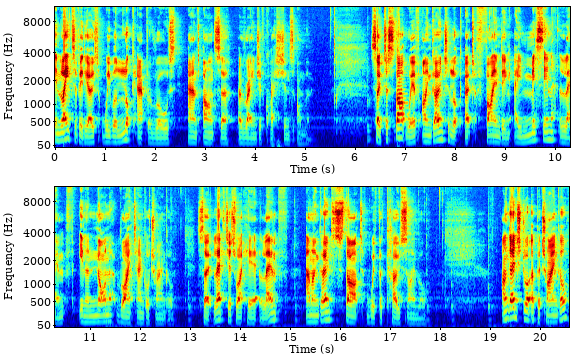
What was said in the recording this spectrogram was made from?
In later videos, we will look at the rules and answer a range of questions on them. So to start with, I'm going to look at finding a missing length in a non-right angle triangle. So let's just write here length and I'm going to start with the cosine rule. I'm going to draw up a triangle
